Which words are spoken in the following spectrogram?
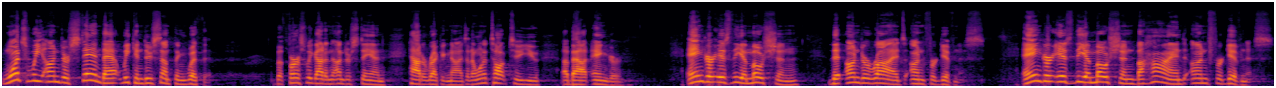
once we understand that we can do something with it. But first, we got to understand how to recognize it. I want to talk to you about anger. Anger is the emotion that underrides unforgiveness. Anger is the emotion behind unforgiveness.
